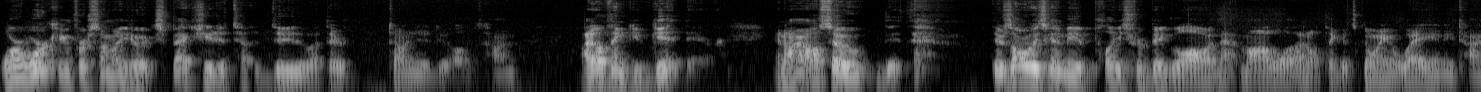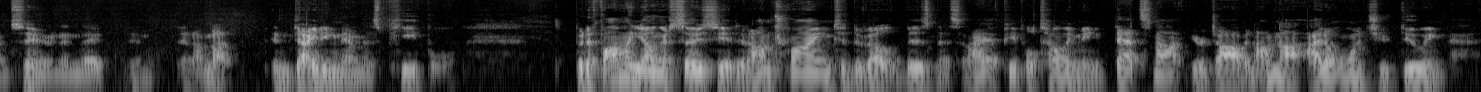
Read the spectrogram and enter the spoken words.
or working for somebody who expects you to t- do what they're telling you to do all the time, I don't think you get there. And I also, there's always going to be a place for big law in that model. I don't think it's going away anytime soon. And they, and, and I'm not indicting them as people. But if I'm a young associate and I'm trying to develop business and I have people telling me that's not your job and I'm not, I don't want you doing that,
